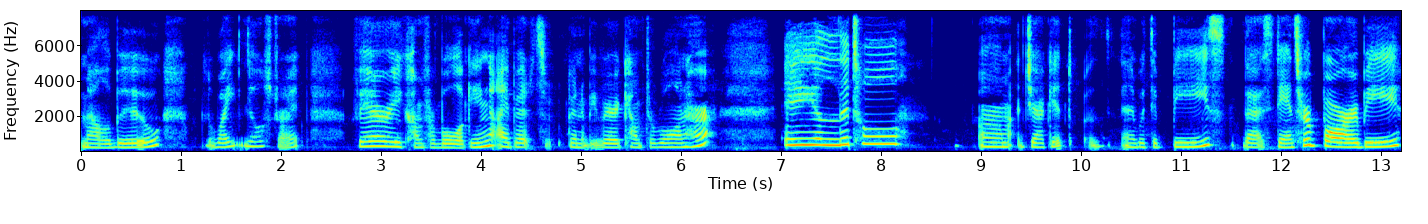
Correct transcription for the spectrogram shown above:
Malibu, white little stripe. Very comfortable looking. I bet it's going to be very comfortable on her. A little um, jacket uh, with the bees that stands for Barbie.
